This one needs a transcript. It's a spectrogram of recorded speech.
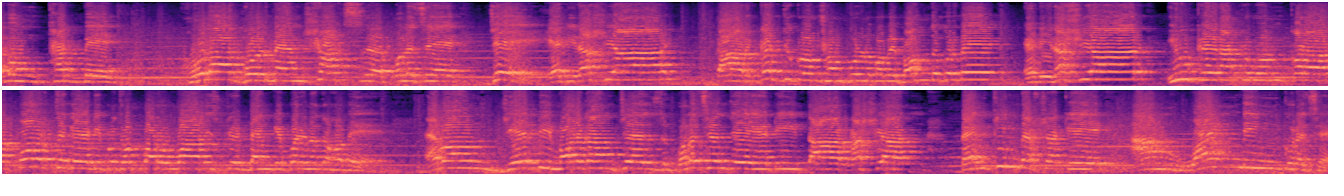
এবং থাকবে, খোলা গোল্ডম্যান শার্টস বলেছে যে এটি রাশিয়ার, তার কার্যক্রম সম্পূর্ণভাবে বন্ধ করবে। এটি রাশিয়ার ইউক্রেন আক্রমণ করার পর থেকে এটি প্রথমবার ওয়াল স্ট্রিট ব্যাংকে পরিণত হবে। এবং জেপি মর্গান চেজ বলেছেন যে এটি তার রাশিয়ান ব্যাংকিং ব্যবসাকে আনওয়াইন্ডিং করেছে।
